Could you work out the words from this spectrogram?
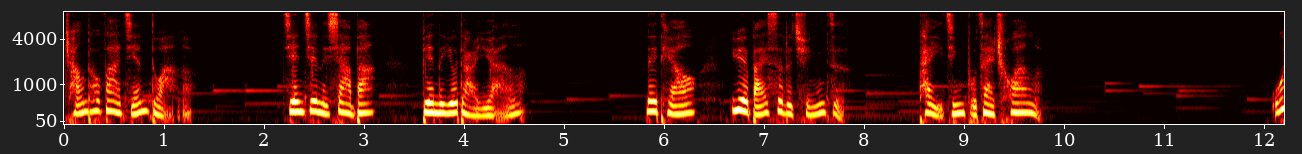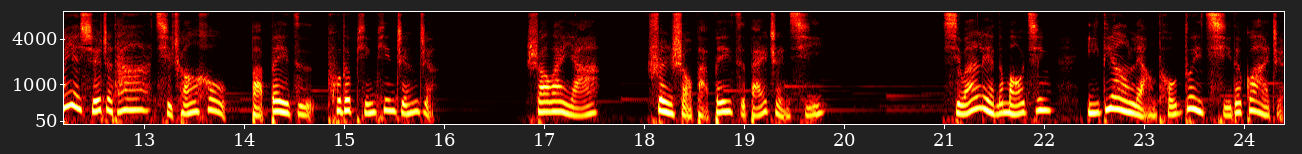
长头发剪短了，尖尖的下巴变得有点圆了。那条月白色的裙子，她已经不再穿了。我也学着她起床后把被子铺得平平整整，刷完牙。顺手把杯子摆整齐。洗完脸的毛巾一定要两头对齐的挂着。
